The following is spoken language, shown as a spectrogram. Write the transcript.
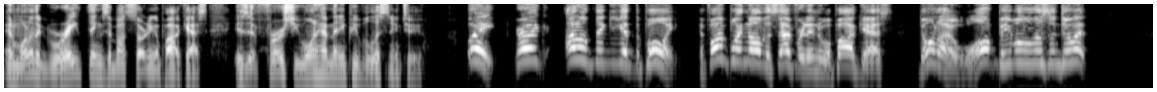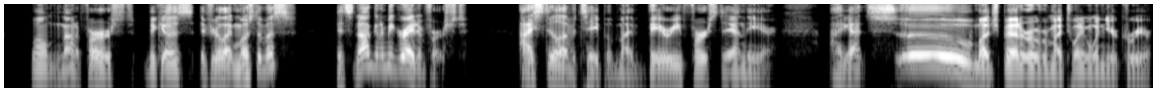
And one of the great things about starting a podcast is at first you won't have many people listening to you. Wait, Greg, I don't think you get the point. If I'm putting all this effort into a podcast, don't I want people to listen to it? Well, not at first, because if you're like most of us, it's not going to be great at first. I still have a tape of my very first day on the air. I got so much better over my 21 year career.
